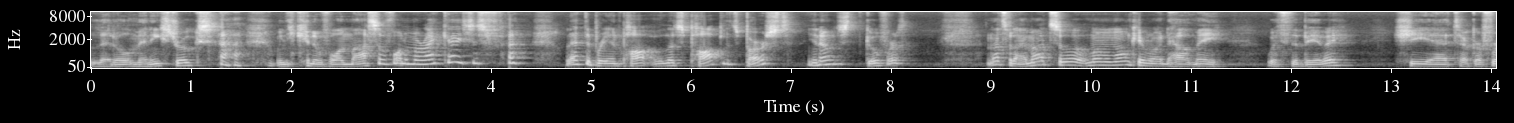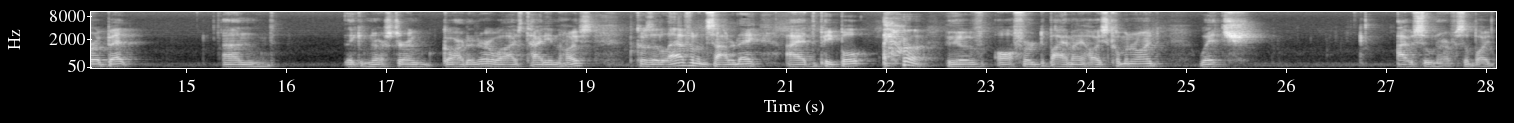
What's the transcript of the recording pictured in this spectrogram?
little mini strokes when you can have one massive one? Am I right, guys? Just let the brain pop. Let's pop. Let's burst. You know, just go for it. And that's what I'm at. So when my mum came around to help me with the baby, she uh, took her for a bit and like nursed her and guarded her while I was tidying the house. Because at eleven on Saturday, I had the people who have offered to buy my house coming around, which I was so nervous about,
